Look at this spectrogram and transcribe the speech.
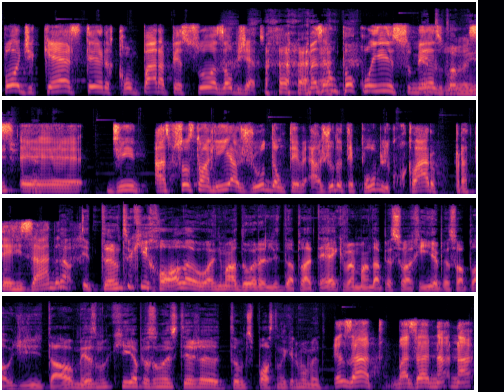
podcaster compara pessoas a objetos. Mas é um pouco isso é mesmo. É, é, de as pessoas estão ali ajudam ter, ajuda a ter público, claro, para ter risada. Não, e tanto que rola o animador ali da plateia que vai mandar a pessoa rir, a pessoa aplaudir e tal, mesmo que a pessoa não esteja tão disposta naquele momento. Exato. Mas na, na, na,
